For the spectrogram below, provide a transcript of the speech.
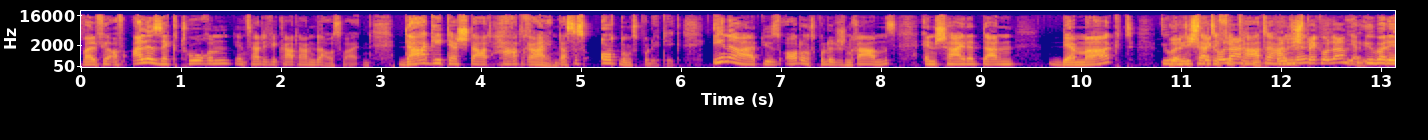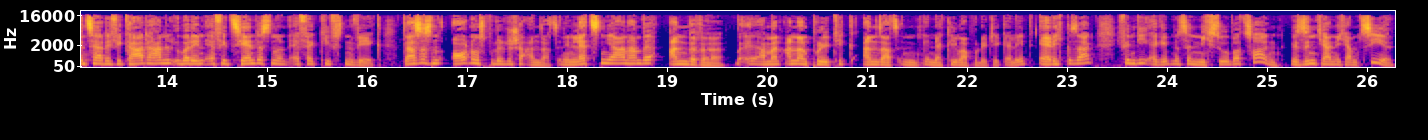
weil wir auf alle Sektoren den Zertifikatehandel ausweiten. Da geht der Staat hart rein. Das ist Ordnungspolitik. Innerhalb dieses ordnungspolitischen Rahmens entscheidet dann der Markt über den. Zertifikatehandel. Ja, über den Zertifikatehandel, über den effizientesten und effektivsten Weg. Das ist ein ordnungspolitischer Ansatz. In den letzten Jahren haben wir andere, äh, haben wir einen anderen Politikansatz in, in der Klimapolitik erlebt. Ehrlich gesagt, ich finde die Ergebnisse nicht so überzeugend. Wir sind ja nicht am Ziel.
